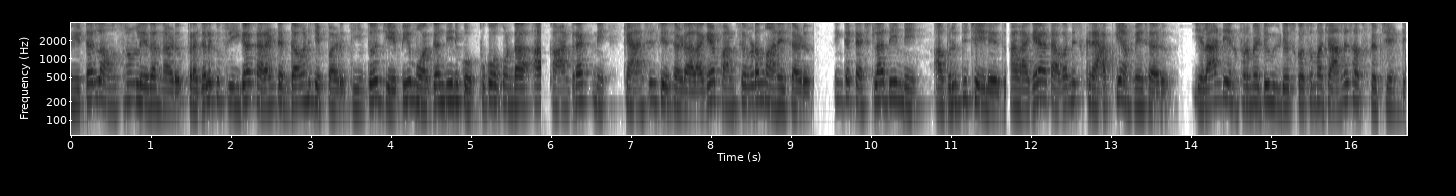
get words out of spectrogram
మీటర్లు అవసరం లేదన్నాడు. ప్రజలకు ఫ్రీగా కరెంట్ ఇద్దామని చెప్పాడు. దీంతో జేపీ మోర్గన్ దీనికి ఒప్పుకోకుండా ఆ కాంట్రాక్ట్ని క్యాన్సిల్ చేశాడు. అలాగే ఫండ్స్ ఇవ్వడం మానేశాడు. ఇంకా టెస్లా దీన్ని అభివృద్ధి చేయలేదు. అలాగే ఆ టవర్ని స్క్రాప్కి అమ్మేశారు. ఇలాంటి ఇన్ఫర్మేటివ్ వీడియోస్ కోసం మా ఛానల్ సబ్స్క్రైబ్ చేయండి.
